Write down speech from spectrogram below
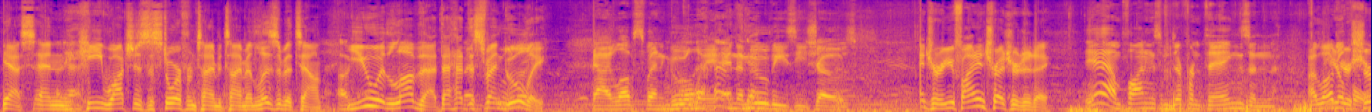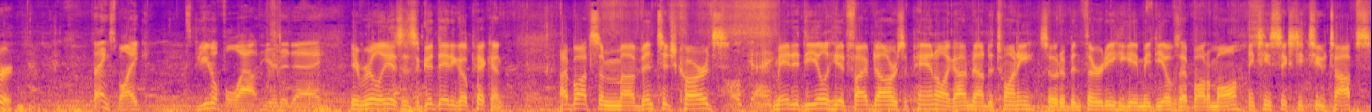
yes and he watches the store from time to time in elizabethtown. You would love that. That had the Svengoolie. Yeah, I love Svengoolie and the movies he shows. andrew are you finding treasure today Yeah, I'm finding some different things and i love your shirt Thanks, Mike. It's beautiful out here today. It really is. It's a good day to go picking. I bought some uh, vintage cards. Okay. Made a deal. He had five dollars a panel. I got him down to twenty, so it would have been thirty. He gave me a deal because I bought them all. 1962 Topps.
